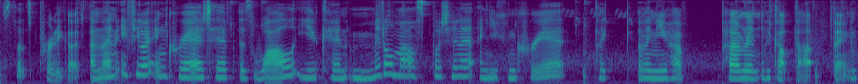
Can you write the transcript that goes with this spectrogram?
So that's pretty good. And then if you're in creative as well you can middle mouse button it and you can create like and then you have permanently got that thing.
